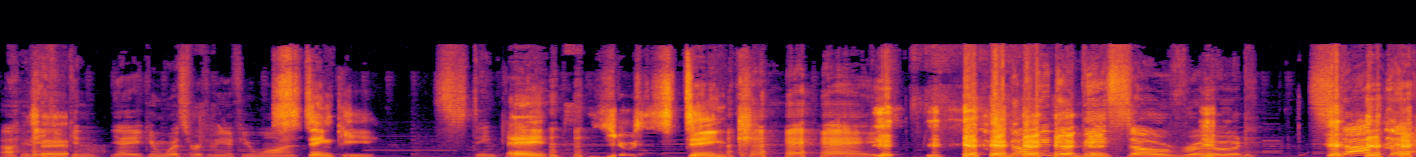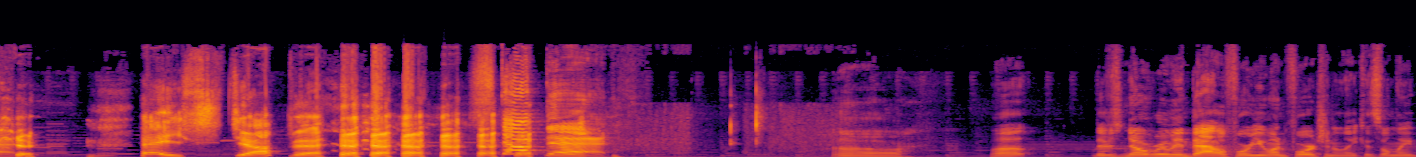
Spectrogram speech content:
Uh, You you say it. can yeah you can whisper to me if you want. Stinky. Stinky. Hey, you stink. hey, no need to be so rude. Stop that. hey, stop that. Stop that! Oh. Well, there's no room in battle for you, unfortunately, because only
